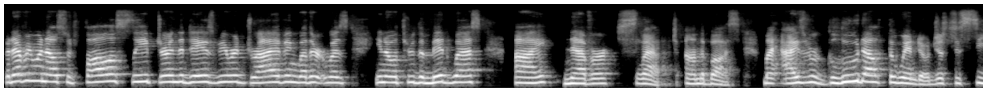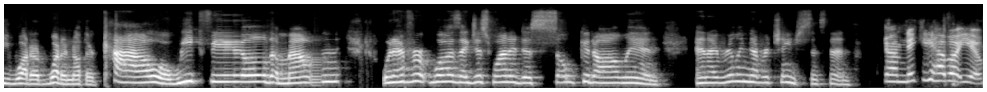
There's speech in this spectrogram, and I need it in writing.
but everyone else would fall asleep during the days we were driving, whether it was, you know, through the Midwest. I never slept on the bus. My eyes were glued out the window just to see what a, what another cow, a wheat field, a mountain, whatever it was. I just wanted to soak it all in. And I really never changed since then. Um, Nikki, how about you?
